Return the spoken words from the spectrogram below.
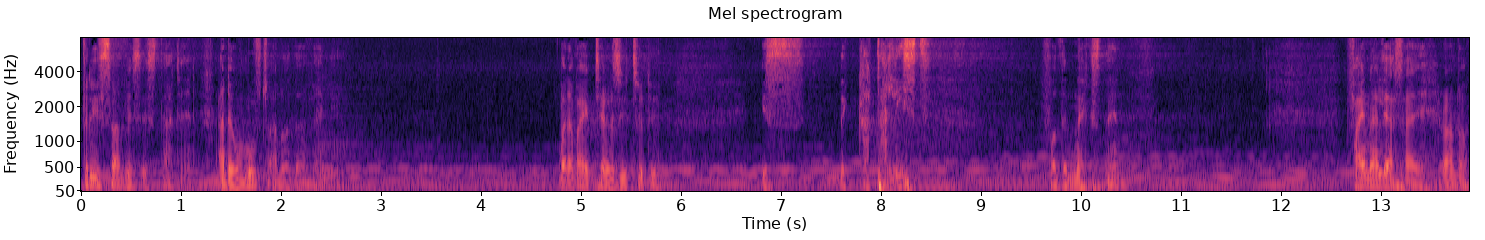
three services started, and then we moved to another venue. Whatever it tells you to do is the catalyst for the next thing. Finally, as I round up,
